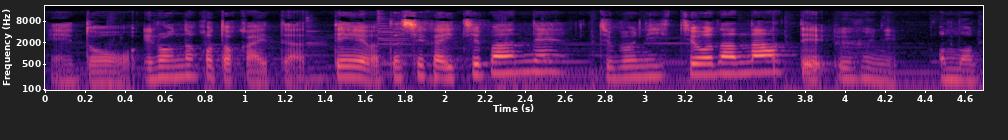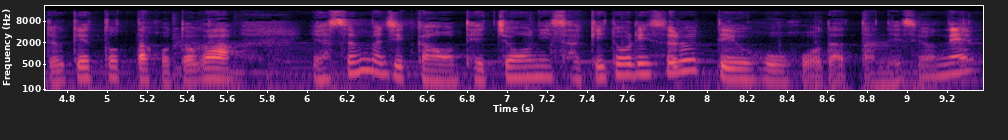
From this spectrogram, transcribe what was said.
えーと、いろんなこと書いてあって私が一番ね自分に必要だなっていうふうに思って受け取ったことが休む時間を手帳に先取りするっていう方法だったんですよね。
